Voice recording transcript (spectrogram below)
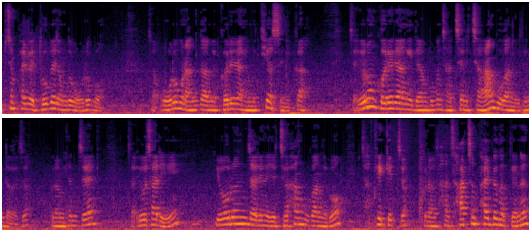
6,800원 두배 정도 오르고 자, 오르고 난 다음에 거래량이 한번 튀었으니까 자, 이런 거래량에 대한 부분 자체는 저항 구간으로 된다 그죠. 그럼 현재 자, 요 자리 요런 자리는 이제 저항 구간으로 잡혔겠죠. 그럼 한 4,800원대는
